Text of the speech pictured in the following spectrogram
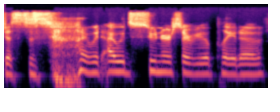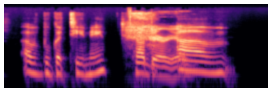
just as I would I would sooner serve you a plate of of bucatini. How dare you? Um,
